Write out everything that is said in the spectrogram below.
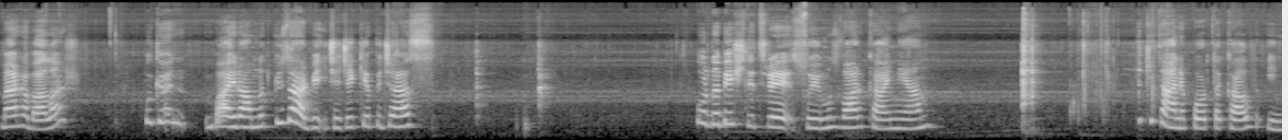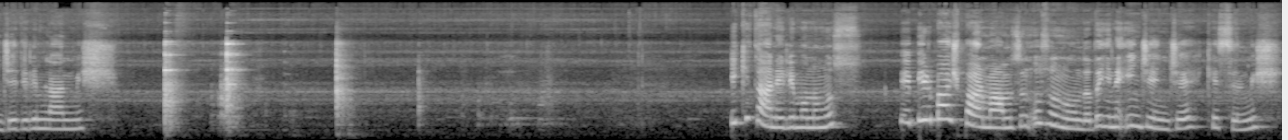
Merhabalar. Bugün bayramlık güzel bir içecek yapacağız. Burada 5 litre suyumuz var kaynayan. 2 tane portakal ince dilimlenmiş. İki tane limonumuz ve bir baş parmağımızın uzunluğunda da yine ince ince kesilmiş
